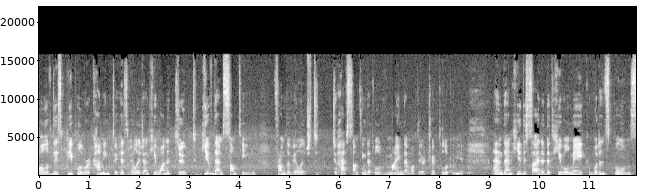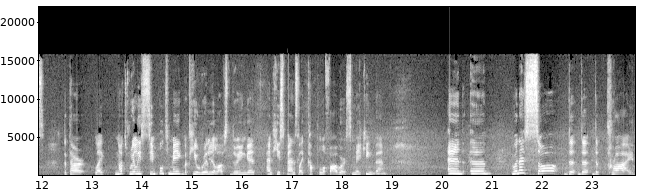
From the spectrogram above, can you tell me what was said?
all of these people were coming to his village, and he wanted to to give them something from the village to to have something that will remind them of their trip to Lukomir. And then he decided that he will make wooden spoons that are like not really simple to make, but he really loves doing it, and he spends like a couple of hours making them. And um, when I saw the, the, the pride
